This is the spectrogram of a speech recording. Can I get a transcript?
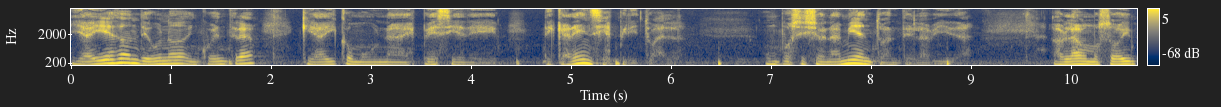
Y ahí es donde uno encuentra que hay como una especie de, carencia espiritual, un posicionamiento ante la vida. Hablábamos hoy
